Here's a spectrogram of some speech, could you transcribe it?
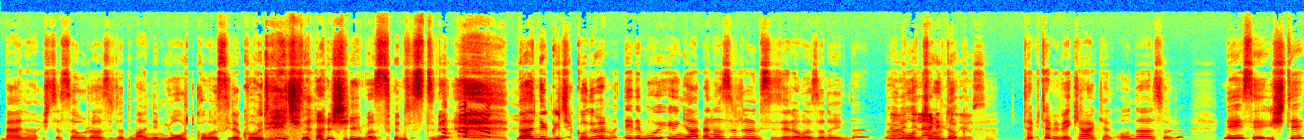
ben işte sahuru hazırladım. Annem yoğurt kovasıyla koyduğu için her şeyi masanın üstüne. ben de gıcık oluyorum. Dedim uyuyun ya ben hazırlarım size Ramazan ayında. Böyle Annelerde oturduk. Tabii tabii bekarken. Ondan sonra neyse işte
